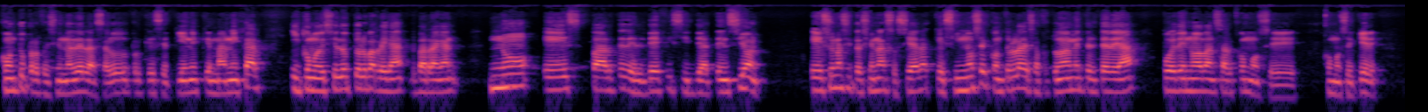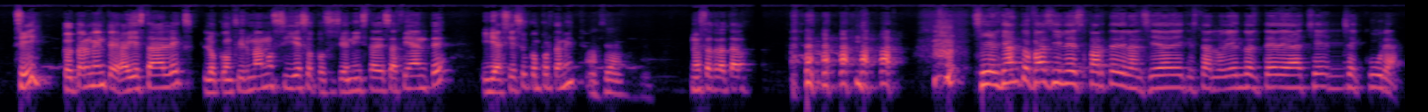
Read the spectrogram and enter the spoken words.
con tu profesional de la salud, porque se tiene que manejar. Y como decía el doctor Barragán, no es parte del déficit de atención es una situación asociada que si no se controla desafortunadamente el TDA puede no avanzar como se, como se quiere. Sí, totalmente. Ahí está Alex, lo confirmamos, sí es oposicionista desafiante y así es su comportamiento. No está tratado. sí, el llanto fácil es parte de la ansiedad, hay que estarlo viendo. El TDAH se cura,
